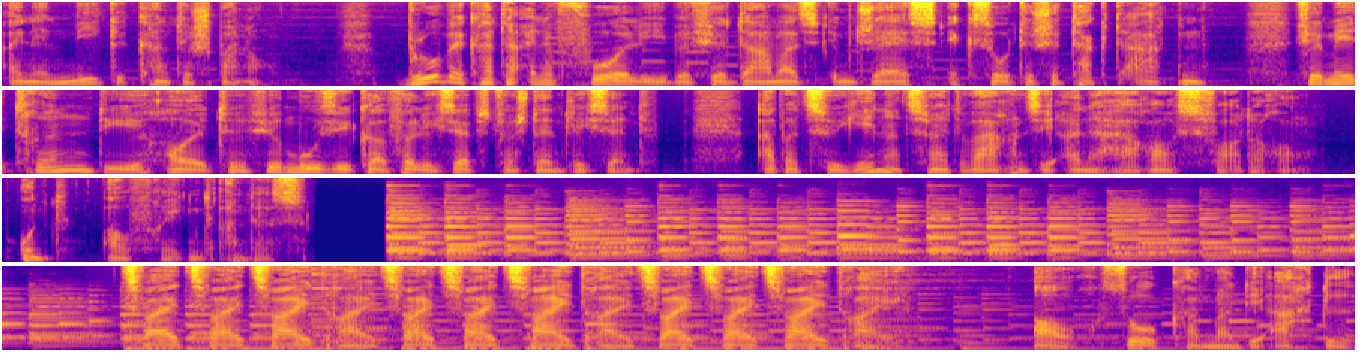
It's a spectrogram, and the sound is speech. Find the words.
eine nie gekannte Spannung. Brubeck hatte eine Vorliebe für damals im Jazz exotische Taktarten, für Metren, die heute für Musiker völlig selbstverständlich sind. Aber zu jener Zeit waren sie eine Herausforderung und aufregend anders. 2223222232223. Auch so kann man die Achtel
